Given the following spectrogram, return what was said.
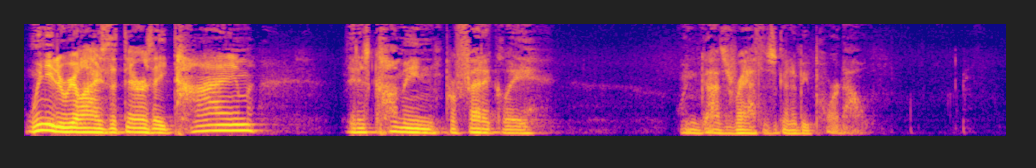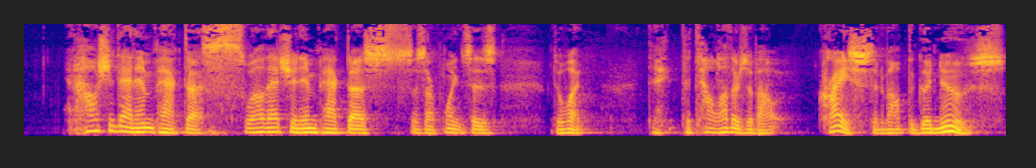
we need to realize that there is a time that is coming prophetically when God's wrath is going to be poured out. And how should that impact us? Well, that should impact us, as our point says, to what? To, to tell others about Christ and about the good news.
